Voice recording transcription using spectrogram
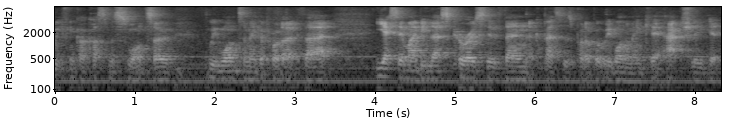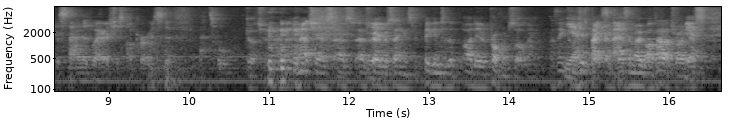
we think our customers want. So we want to make a product that yes, it might be less corrosive than a competitor's product, but we want to make it actually hit the standard where it's just not corrosive at all. Gotcha. and, and actually, as, as, as Greg was saying, it's big into the idea of problem solving. I think Yeah, his background basically. as a mobile valeter, I Yeah. guess,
